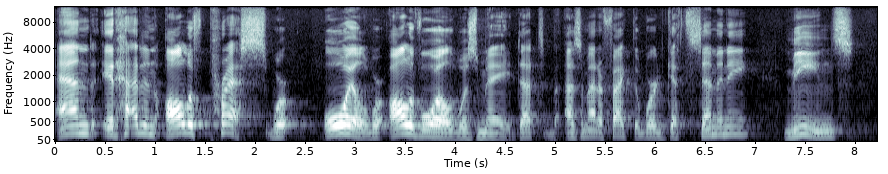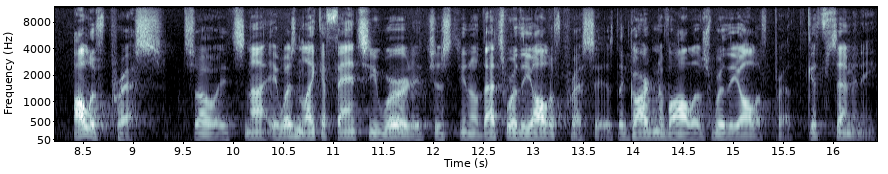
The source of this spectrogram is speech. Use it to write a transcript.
And it had an olive press where oil, where olive oil was made. That's, as a matter of fact, the word Gethsemane means olive press. So it's not, it wasn't like a fancy word, it's just, you know, that's where the olive press is, the Garden of Olives where the olive press, Gethsemane.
